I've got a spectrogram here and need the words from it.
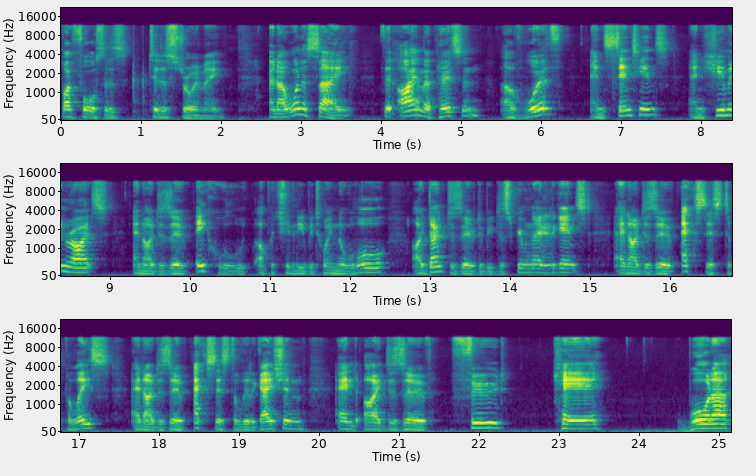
by forces to destroy me. And I want to say that I am a person of worth and sentience and human rights, and I deserve equal opportunity between the law. I don't deserve to be discriminated against, and I deserve access to police, and I deserve access to litigation, and I deserve food, care, water.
